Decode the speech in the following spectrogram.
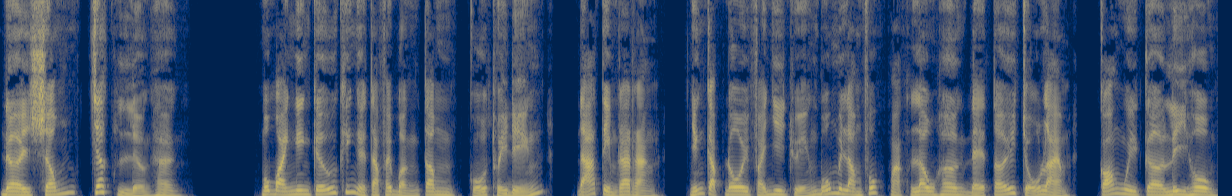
Đời sống chất lượng hơn. Một bài nghiên cứu khiến người ta phải bận tâm của Thụy Điển đã tìm ra rằng những cặp đôi phải di chuyển 45 phút hoặc lâu hơn để tới chỗ làm có nguy cơ ly hôn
